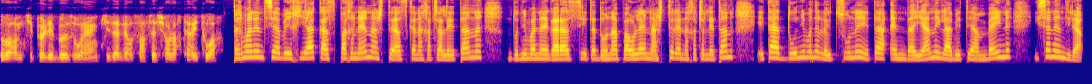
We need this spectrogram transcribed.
de voir un petit peu les besoins qu'ils avaient recensés sur leur territoire. Permanentzia behiak azparnen aste azken ahatsaletan, Donibane Garazi eta Dona Paulen asteren ahatsaletan, eta Donibane Loitzune eta Endaian hilabetean behin izanen dira.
